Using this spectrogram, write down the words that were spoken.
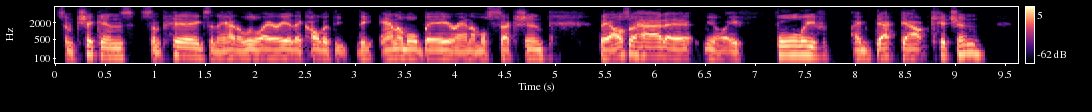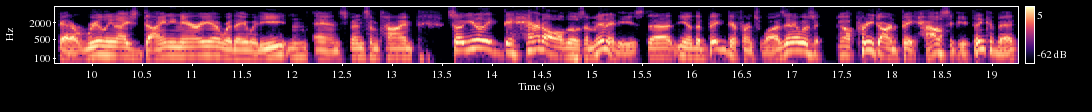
some chickens, some pigs, and they had a little area. They called it the, the animal bay or animal section. They also had a you know a fully decked out kitchen they had a really nice dining area where they would eat and, and spend some time. So, you know, they, they had all those amenities. The, you know, the big difference was, and it was a pretty darn big house if you think of it.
